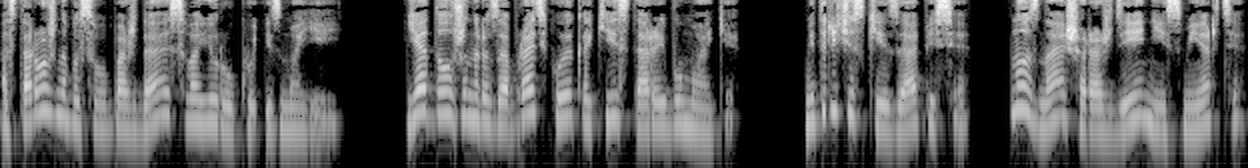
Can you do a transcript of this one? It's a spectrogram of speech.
осторожно высвобождая свою руку из моей. «Я должен разобрать кое-какие старые бумаги. Метрические записи, ну, знаешь, о рождении и смерти.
